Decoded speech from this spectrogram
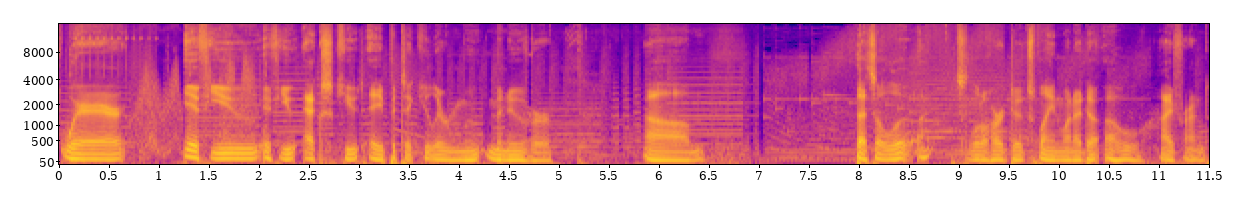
where if you if you execute a particular maneuver, um, that's a little it's a little hard to explain when I do. Oh, hi friend.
